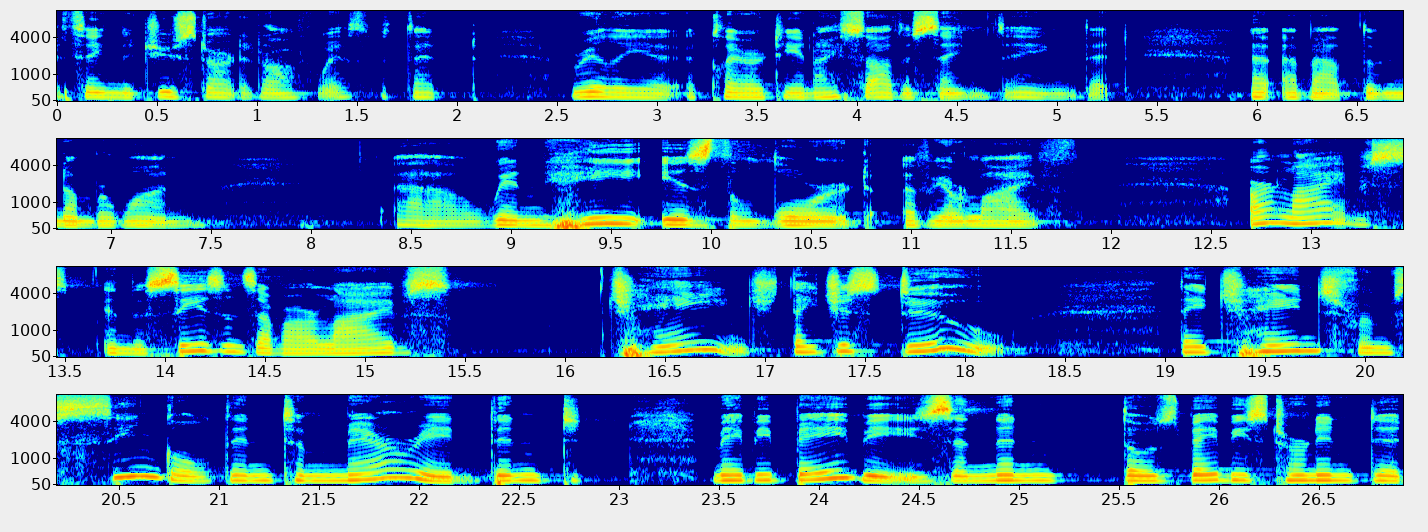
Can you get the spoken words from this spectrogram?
thing that you started off with, with that really a, a clarity, and I saw the same thing that uh, about the number one. Uh, when He is the Lord of your life, our lives and the seasons of our lives change. They just do. They change from single, then to married, then to maybe babies, and then those babies turn into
